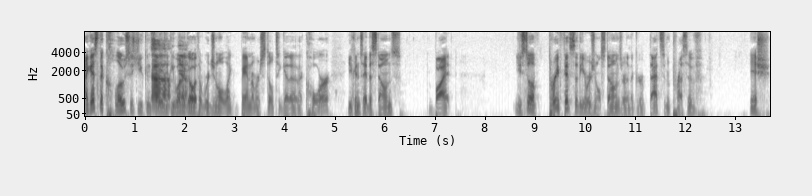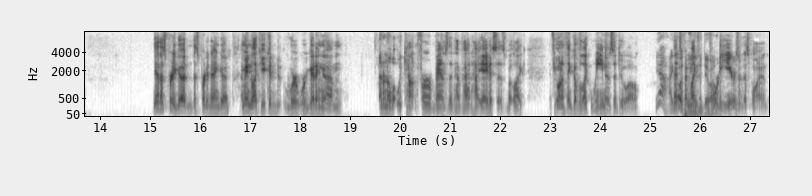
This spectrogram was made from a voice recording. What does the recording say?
I guess the closest you can say is Uh, if you want to yeah. go with original like band members still together at the core, you can say the Stones, but you still have three fifths of the original Stones are in the group. That's impressive, ish. Yeah, that's pretty good. That's pretty dang good. I mean, like you could we're we're getting um I don't know what we count for bands that have had hiatuses, but like if you want to think of like Ween as a duo, Yeah, I that's go with been Ween like as a duo. 40 years at this point.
